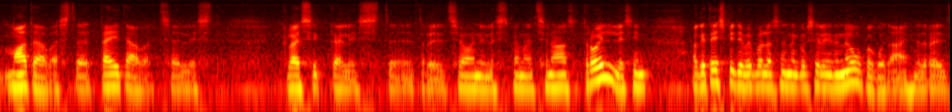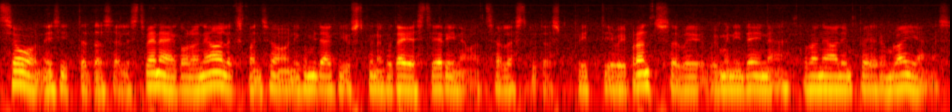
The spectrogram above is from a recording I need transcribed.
maadeavastajad täidavad sellist klassikalist, traditsioonilist, konventsionaalset rolli siin aga teistpidi võib-olla see on nagu selline nõukogudeaegne traditsioon esitada sellist Vene koloniaalekspansiooni kui midagi justkui nagu täiesti erinevat sellest, kuidas Briti või Prantsuse või, või mõni teine koloniaalimpeerium laienes.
